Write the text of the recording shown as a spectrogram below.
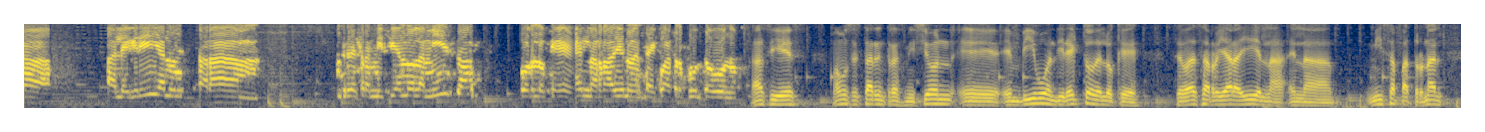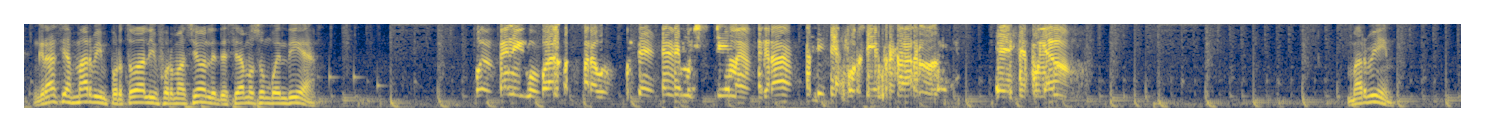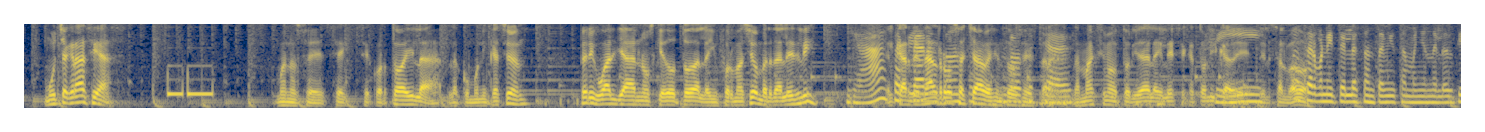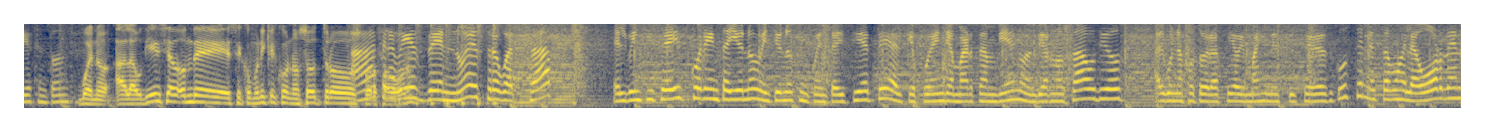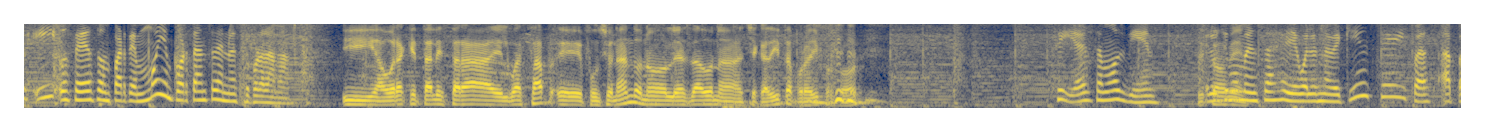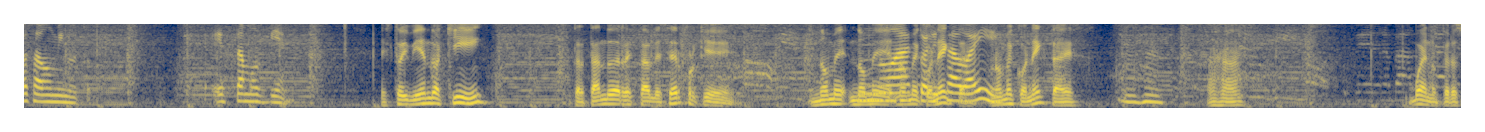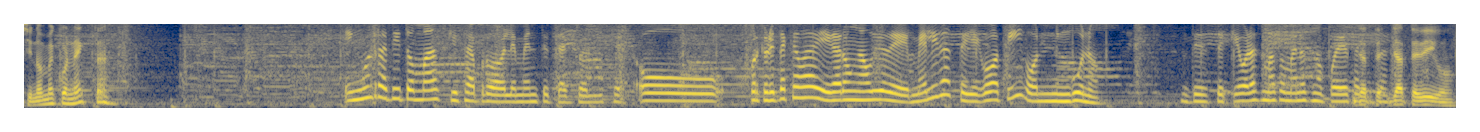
alegría nos estará mm, retransmitiendo la misa por lo que es la radio 94.1. Así es. Vamos a estar en transmisión eh, en vivo, en directo de lo que se va a desarrollar ahí en la, en la misa patronal. Gracias, Marvin, por toda la información. Les deseamos un buen día. Pues bueno, igual para ustedes, muchísimas gracias por siempre estar este, apoyando. Marvin, muchas gracias. Bueno, se, se- se cortó ahí la, la comunicación, pero igual ya nos quedó toda la información, ¿verdad, Leslie? Ya, El está cardenal claro, Rosa Chávez, entonces, Rosa la- Chávez. La, máxima autoridad de la Iglesia Católica de, Sí, del Va a Salvador. estar bonita la Santa Misa mañana a las 10 entonces. Bueno, a la audiencia donde se comunique con nosotros, a por favor. través de nuestro WhatsApp, el 2641-2157, al que pueden llamar también o enviarnos audios, alguna fotografía o imágenes que ustedes gusten. Estamos a la orden y ustedes son parte muy importante de nuestro programa. Y ahora, ¿qué tal estará el WhatsApp eh, funcionando? ¿No le has dado una checadita por ahí, por favor? Sí, ya estamos bien. Sí, el último bien. mensaje llegó a las 9.15 y pas- ha pasado un minuto. Estamos bien. Estoy viendo aquí, tratando de restablecer porque no me, no me, No me conecta. ahí. No me conecta, es. Ajá. Bueno, pero si no me conecta. En un ratito más quizá probablemente te actualice. O porque ahorita acaba de llegar un audio de Mélida, ¿te llegó a ti o ninguno? ¿Desde qué horas más o menos no puedes Ya te, accesar? ya te digo.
